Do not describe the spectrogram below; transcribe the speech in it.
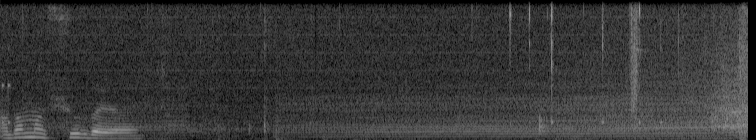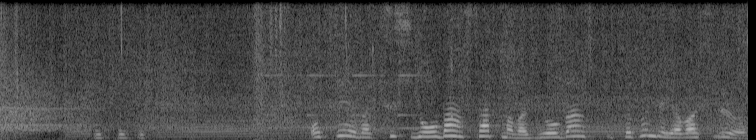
Adamlar şurada ya. Git git git. Ottiri bak şu yoldan sapma bak yoldan sapınca yavaşlıyor.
